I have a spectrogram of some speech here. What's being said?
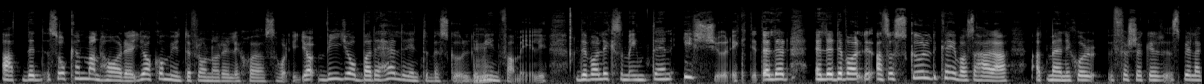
att det, så kan man ha det. Jag kommer ju inte från någon religiös håll. Jag, vi jobbade heller inte med skuld Mm. i min familj. Det var liksom inte en issue riktigt. Eller, eller det var, alltså skuld kan ju vara så här att människor försöker spela,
